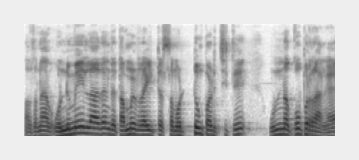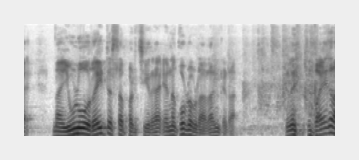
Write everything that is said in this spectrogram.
அவன் சொன்னால் ஒன்றுமே இல்லாத இந்த தமிழ் ரைட்டர்ஸை மட்டும் படிச்சுட்டு உன்னை கூப்பிட்றாங்க. நான் இவ்வளோ ரைட்டர்ஸை படிச்சுக்கிறேன். என்னை கூப்பிடக்கூடாதான்னு கேட்டான். எனக்கு பயங்கர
